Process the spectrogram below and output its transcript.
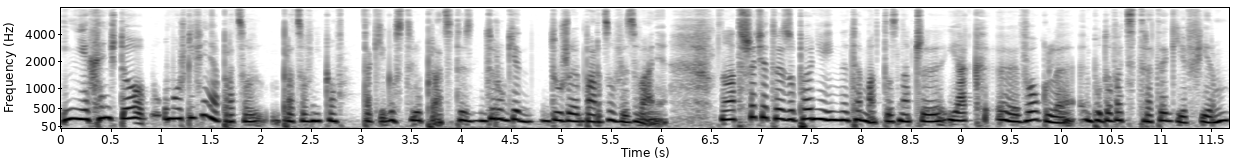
i niechęć do umożliwienia pracownikom takiego stylu pracy. To jest drugie duże bardzo wyzwanie. No a trzecie to jest zupełnie inny temat, to znaczy jak y, w ogóle budować strategię firm,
